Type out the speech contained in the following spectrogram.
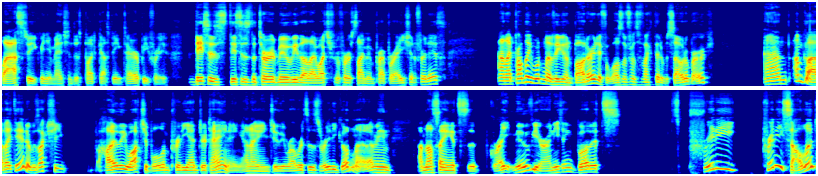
last week when you mentioned this podcast being therapy for you. This is this is the third movie that I watched for the first time in preparation for this. And I probably wouldn't have even bothered if it wasn't for the fact that it was Soderbergh. And I'm glad I did. It was actually highly watchable and pretty entertaining. And I mean, Julia Roberts is really good in it. I mean, I'm not saying it's a great movie or anything, but it's it's pretty pretty solid.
